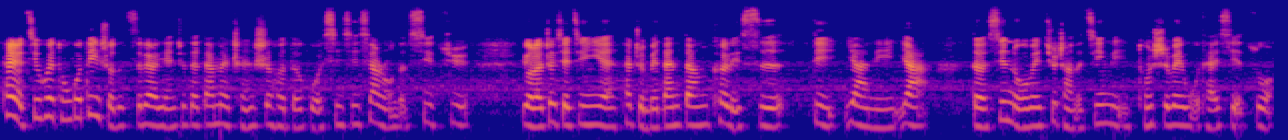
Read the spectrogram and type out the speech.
他有机会通过第一手的资料研究在丹麦城市和德国欣欣向荣的戏剧。有了这些经验，他准备担当克里斯。蒂亚尼亚的新挪威剧场的经理，同时为舞台写作，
